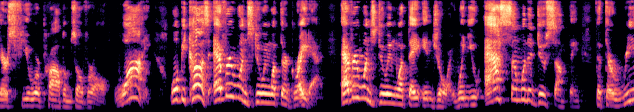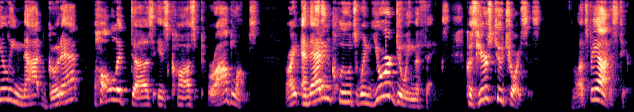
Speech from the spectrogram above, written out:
there's fewer problems overall. Why? Well, because everyone's doing what they're great at. Everyone's doing what they enjoy. When you ask someone to do something that they're really not good at, all it does is cause problems. All right. And that includes when you're doing the things. Because here's two choices. Let's be honest here.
